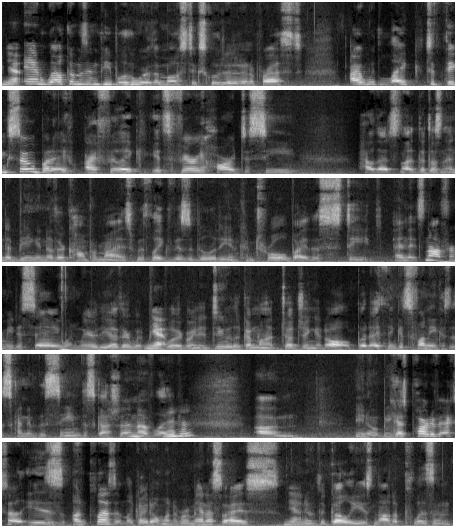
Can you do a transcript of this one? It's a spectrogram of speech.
Yeah. And welcomes in people who are the most excluded and oppressed? I would like to think so, but I, I feel like it's very hard to see how that's not that doesn't end up being another compromise with like visibility and control by the state. And it's not for me to say one way or the other what people yeah. are going to do. Like I'm not judging at all, but I think it's funny because it's kind of the same discussion of like. Mm-hmm. Um, you know, because part of exile is unpleasant. Like I don't want to romanticize. Yeah. You know, the gully is not a pleasant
